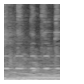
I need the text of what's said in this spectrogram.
listening.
